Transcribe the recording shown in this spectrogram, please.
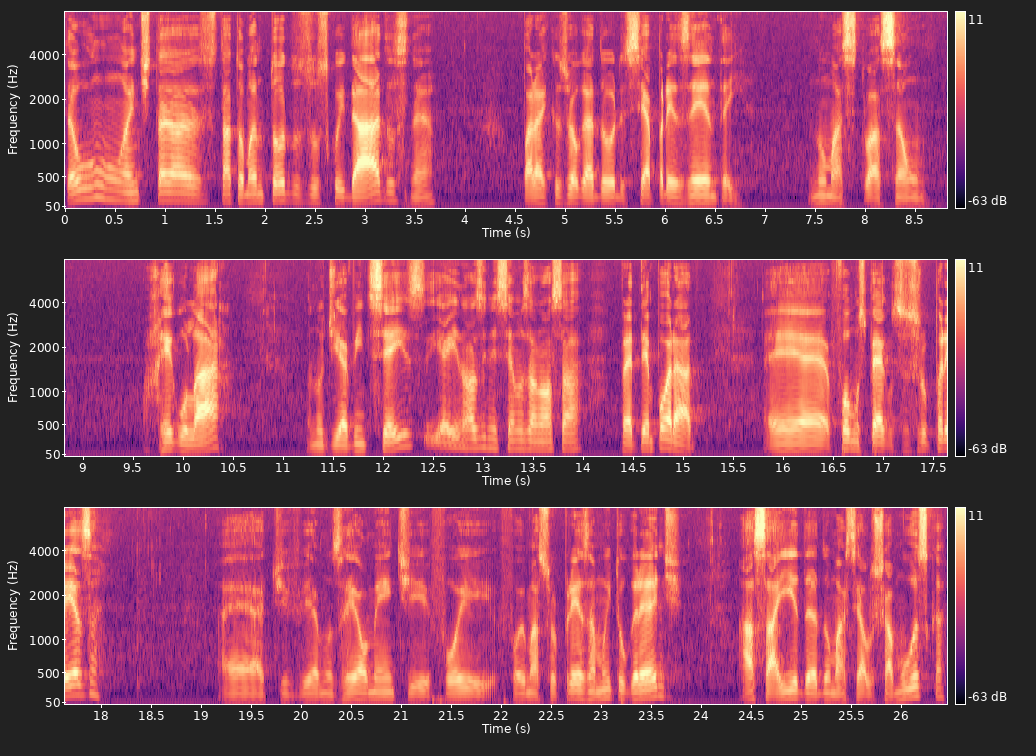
Então a gente tá, está tomando todos os cuidados né, para que os jogadores se apresentem numa situação regular no dia 26 e aí nós iniciamos a nossa pré-temporada. É, fomos pegos de surpresa, é, tivemos realmente, foi, foi uma surpresa muito grande a saída do Marcelo Chamusca,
